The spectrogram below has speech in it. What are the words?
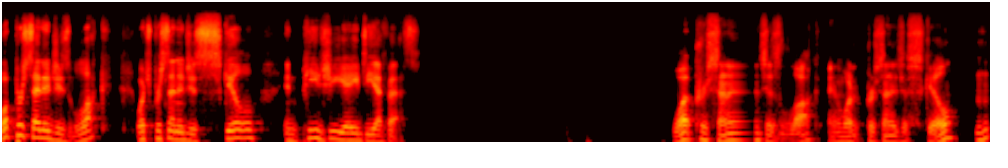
what percentage is luck? What percentage is skill in PGA DFS? What percentage is luck and what percentage is skill? Mm-hmm.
